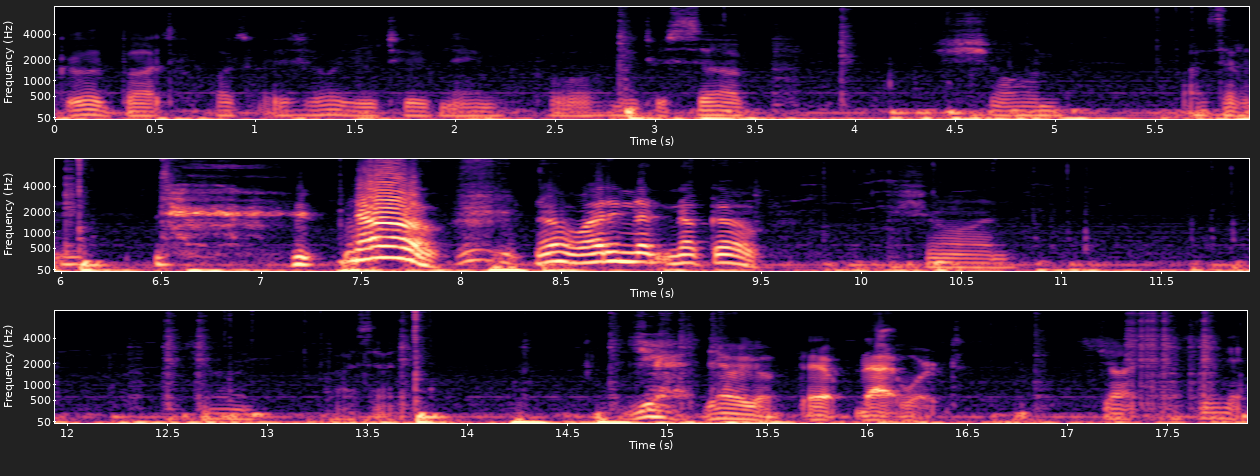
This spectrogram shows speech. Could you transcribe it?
Good, but what is your YouTube name for me to sub? Shaun578. no! No, why didn't that not go? Shaun. Shaun 578. Yeah, there we go. That, that worked. Shaun 578.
